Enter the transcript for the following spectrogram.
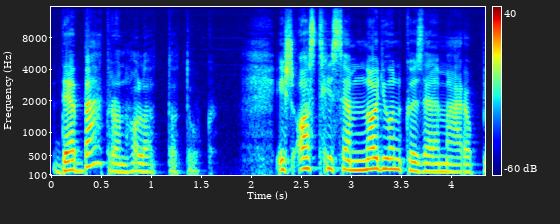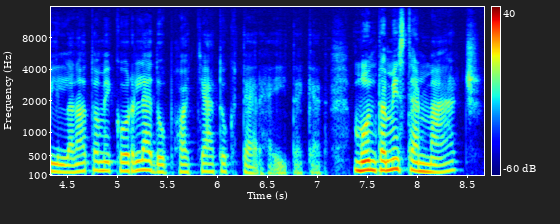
De bátran haladtatok, és azt hiszem nagyon közel már a pillanat, amikor ledobhatjátok terheiteket, mondta Mr. March,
